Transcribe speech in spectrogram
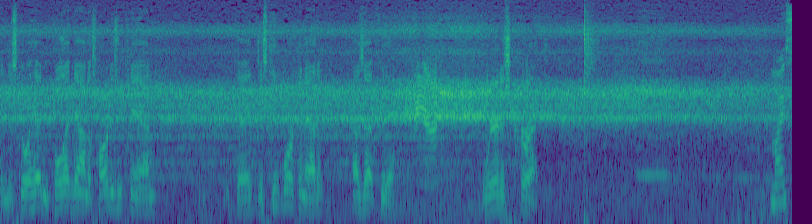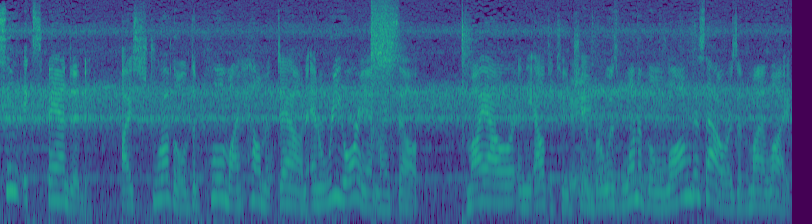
and just go ahead and pull that down as hard as you can. Okay, just keep working at it. How's that feel? Weird. Weird is correct. My suit expanded. I struggled to pull my helmet down and reorient myself. My hour in the altitude chamber was one of the longest hours of my life.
